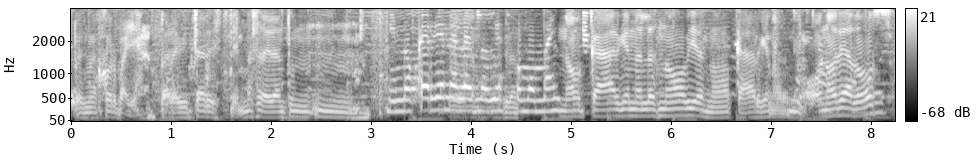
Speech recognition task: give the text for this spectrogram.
pues mejor vayan para evitar este más adelante un, un- Y no carguen a las novias como Mike. no carguen a las novias, no carguen a las o no de a dos.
